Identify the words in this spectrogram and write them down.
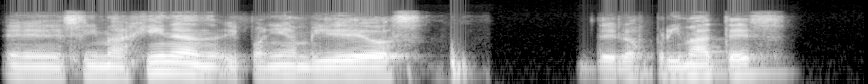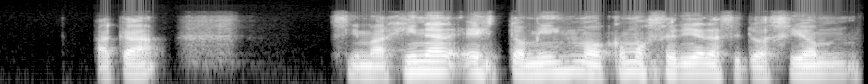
Eh, se imaginan, y ponían videos de los primates acá, se imaginan esto mismo, cómo sería la situación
